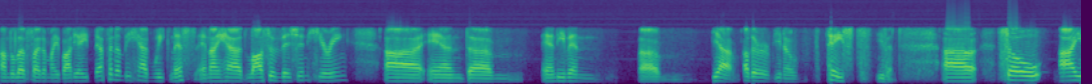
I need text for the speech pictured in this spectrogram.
on the left side of my body. I definitely had weakness and I had loss of vision, hearing, uh, and, um, and even, um, yeah, other, you know, tastes even. Uh, so I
